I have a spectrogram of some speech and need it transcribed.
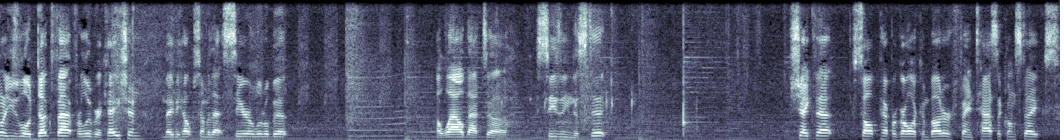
Going to use a little duck fat for lubrication, maybe help some of that sear a little bit. Allow that uh, seasoning to stick. Shake that, salt, pepper, garlic, and butter. Fantastic on steaks.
